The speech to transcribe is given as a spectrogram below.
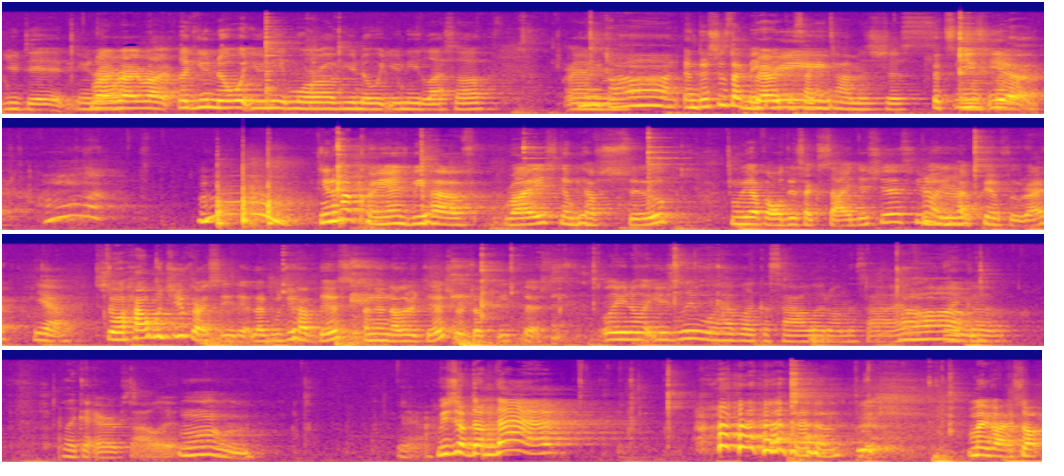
you did. You know? Right, right, right. Like you know what you need more of, you know what you need less of, oh my and god! And this is like making very. it the second time is just It's easy, yeah. Mm. You know how Koreans we have rice, then we have soup, and we have all these like side dishes. You know, you mm-hmm. have Korean food, right? Yeah. So how would you guys eat it? Like, would you have this and another dish, or just eat this? Well, you know what? Usually we'll have like a salad on the side, Oh. like a like an Arab salad. Mmm. Yeah. We should have done that. oh my god! So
